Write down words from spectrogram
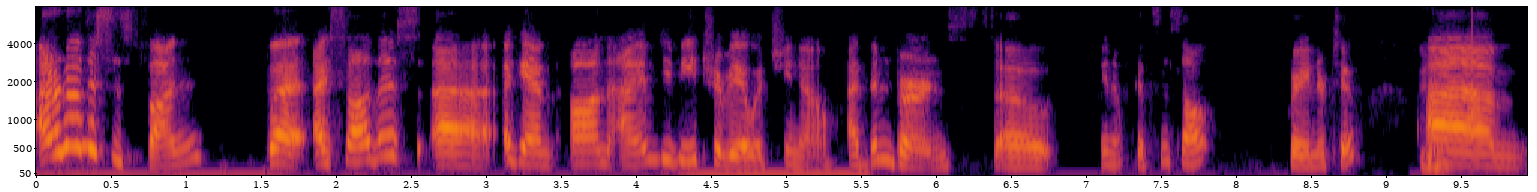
I don't know if this is fun, but I saw this uh, again on IMDb trivia, which you know I've been burned, so you know get some salt, grain or two. Um,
